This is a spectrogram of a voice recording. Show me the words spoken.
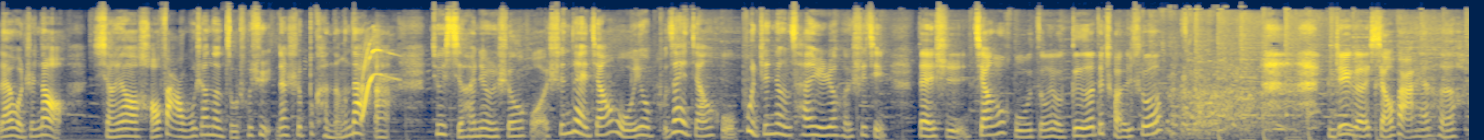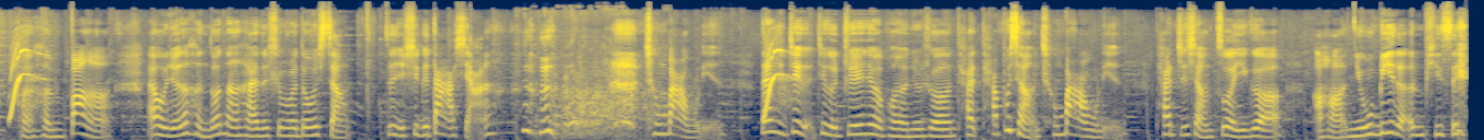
来我这闹，想要毫发无伤的走出去，那是不可能的啊！就喜欢这种生活，身在江湖又不在江湖，不真正参与任何事情，但是江湖总有哥的传说。你这个想法还很很很棒啊！哎，我觉得很多男孩子是不是都想自己是个大侠，称霸武林？但是这个这个追这个朋友就说他他不想称霸武林。他只想做一个啊牛逼的 NPC。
